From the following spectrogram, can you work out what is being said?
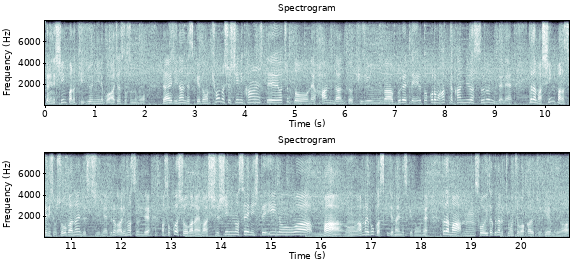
かにね審判の基準にねこうアジャストするのも大事なんですけども今日の出身に関してはちょっとね判断と基準がぶれているところもあった感じがするんでねただまあ審判のせいにしてもしょうがないですしねというのがありますんで、まあ、そこはしょうがない。まあ主審のせいにしていいのはまあ、うん、あんまり僕は好きじゃないんですけどもね。ただまあ、うん、そう言いたくなる気持ちも分かるというゲームでは、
